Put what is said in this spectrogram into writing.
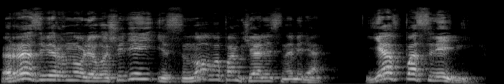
развернули лошадей и снова помчались на меня. Я в последний,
